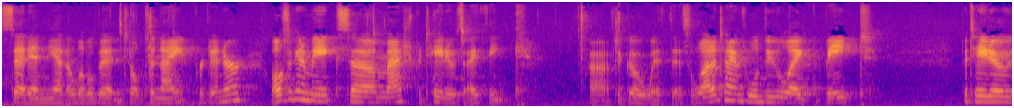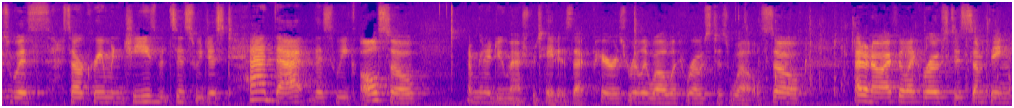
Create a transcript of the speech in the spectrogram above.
set in yet a little bit until tonight for dinner. Also gonna make some mashed potatoes, I think, uh, to go with this. A lot of times we'll do like baked potatoes with sour cream and cheese, but since we just had that this week also, I'm gonna do mashed potatoes. That pairs really well with roast as well. So, I don't know, I feel like roast is something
